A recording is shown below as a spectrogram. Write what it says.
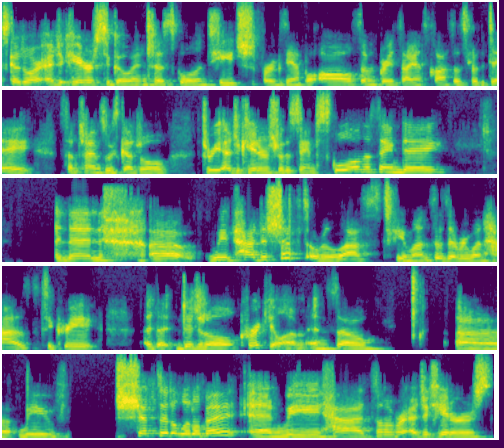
schedule our educators to go into school and teach, for example, all seventh grade science classes for the day. Sometimes we schedule three educators for the same school on the same day. And then uh, we've had to shift over the last few months, as everyone has, to create a digital curriculum. And so uh, we've shifted a little bit, and we had some of our educators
